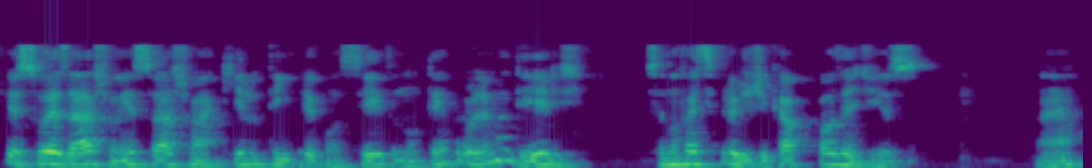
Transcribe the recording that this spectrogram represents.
as pessoas acham isso, acham aquilo, tem preconceito, não tem problema deles. Você não vai se prejudicar por causa disso. Né?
